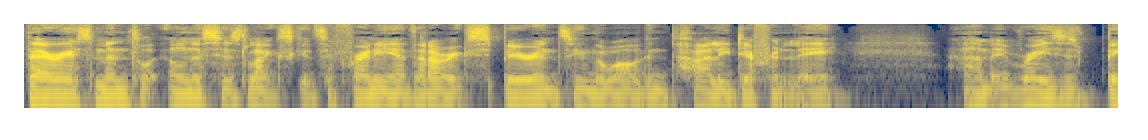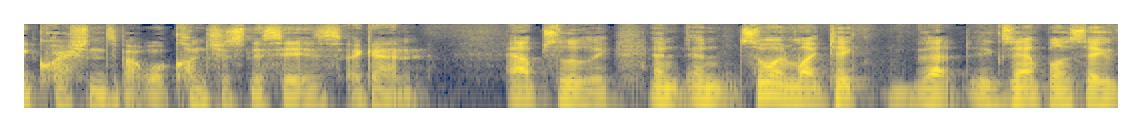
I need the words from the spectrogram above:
various mental illnesses like schizophrenia that are experiencing the world entirely differently. Um, it raises big questions about what consciousness is again. Absolutely, and and someone might take that example and say,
